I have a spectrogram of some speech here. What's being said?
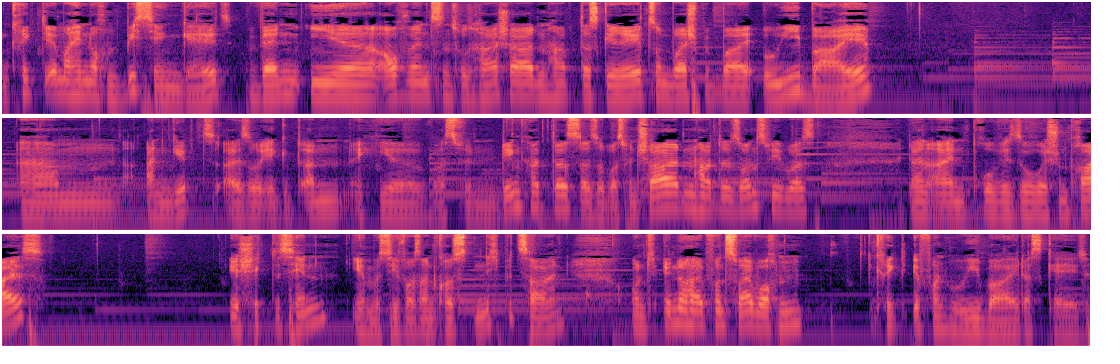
dann kriegt ihr immerhin noch ein bisschen Geld, wenn ihr, auch wenn es einen Totalschaden habt, das Gerät zum Beispiel bei Rebuy ähm, angibt. Also ihr gebt an, hier was für ein Ding hat das, also was für einen Schaden hatte, sonst wie was. Dann einen provisorischen Preis. Ihr schickt es hin, ihr müsst die Versandkosten nicht bezahlen und innerhalb von zwei Wochen kriegt ihr von Rebuy das Geld.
